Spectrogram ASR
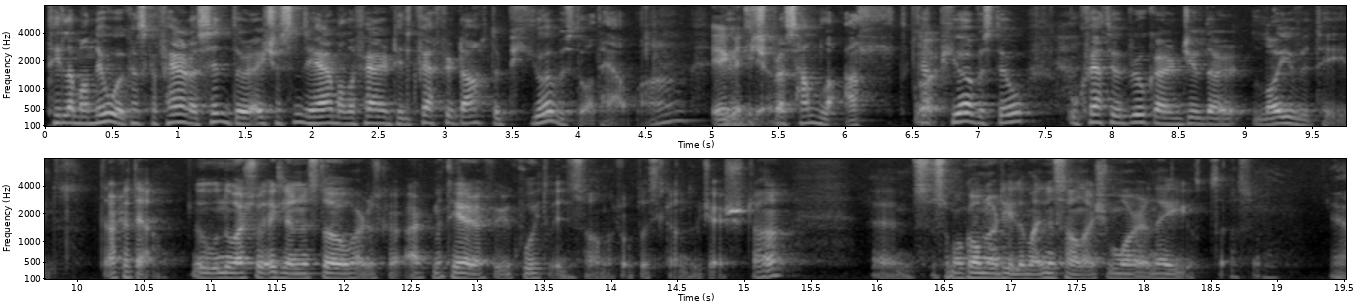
Till att man nu är ganska färna synder är ju synder här man är färna till kvar för dator pjövs då att ha va jag vet inte bara samla allt kvar pjövs då och kvar hur brukar en giv där live till det är klart det. Nu nu är så egentligen en stå här du ska argumentera för hur kvitt vill samma så plötsligt kan du gest va ehm så som man kommer till med en sån här som morgon är gjort alltså ja.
